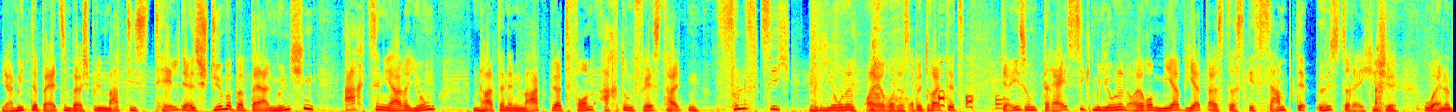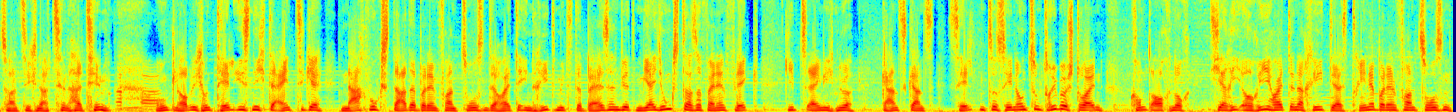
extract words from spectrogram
Ja, mit dabei zum Beispiel Mathis Tell, der ist Stürmer bei Bayern München, 18 Jahre jung und hat einen Marktwert von, Achtung festhalten, 50 Millionen Euro. Das bedeutet, der ist um 30 Millionen Euro mehr wert als das gesamte österreichische U21-Nationalteam. Unglaublich. Und Tell ist nicht der einzige Nachwuchsstar der bei den Franzosen, der heute in Ried mit dabei sein wird. Mehr Jungstars auf einen Fleck gibt es eigentlich nur ganz, ganz selten zu sehen. Und zum Drüberstreuen kommt auch noch Thierry Henry heute nach Ried, der ist Trainer bei den Franzosen.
